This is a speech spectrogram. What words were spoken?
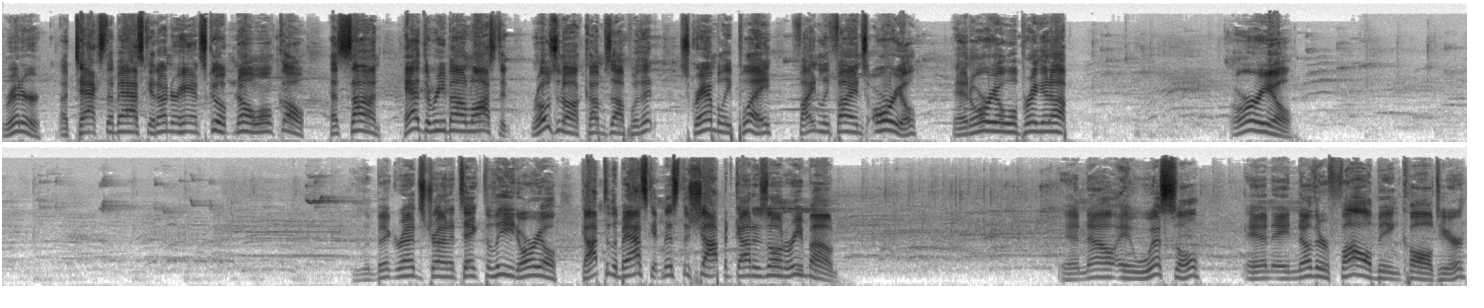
Ritter attacks the basket. Underhand scoop. No, won't go. Hassan had the rebound, lost it. Rosenau comes up with it. Scrambly play. Finally finds Oriole. And Oriole will bring it up. Oriole. The Big Reds trying to take the lead. Oriole got to the basket, missed the shot, but got his own rebound. And now a whistle and another foul being called here.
